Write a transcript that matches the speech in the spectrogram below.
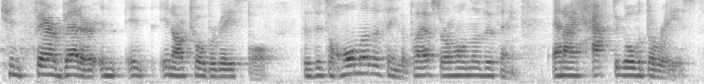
can fare better in, in, in October baseball. Because it's a whole nother thing. The playoffs are a whole nother thing. And I have to go with the Rays.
